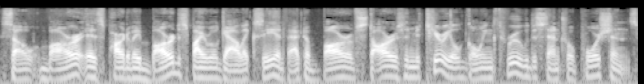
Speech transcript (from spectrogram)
So bar is part of a barred spiral galaxy. In fact, a bar of stars and material going through the central portions.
